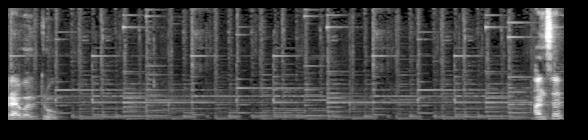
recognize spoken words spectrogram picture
travel through.。Answer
